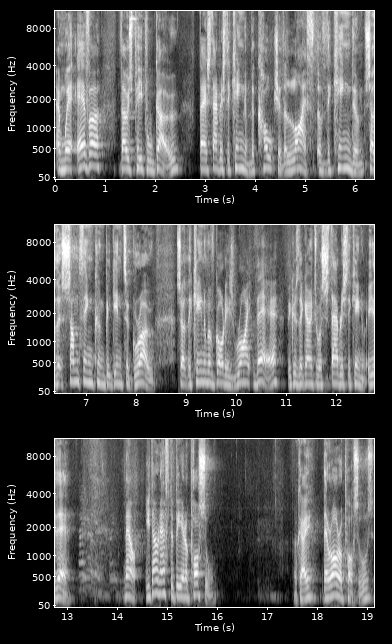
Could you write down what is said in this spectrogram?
And wherever those people go, they establish the kingdom, the culture, the life of the kingdom, so that something can begin to grow. So the kingdom of God is right there because they're going to establish the kingdom. Are you there? Now, you don't have to be an apostle. Okay? There are apostles,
